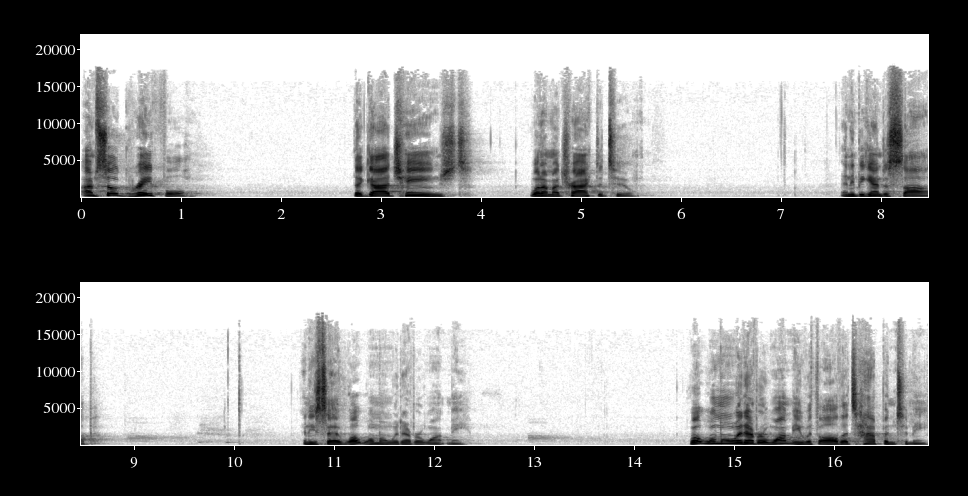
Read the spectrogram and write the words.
I'm so grateful that God changed what I'm attracted to. And he began to sob. And he said, What woman would ever want me? What woman would ever want me with all that's happened to me?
